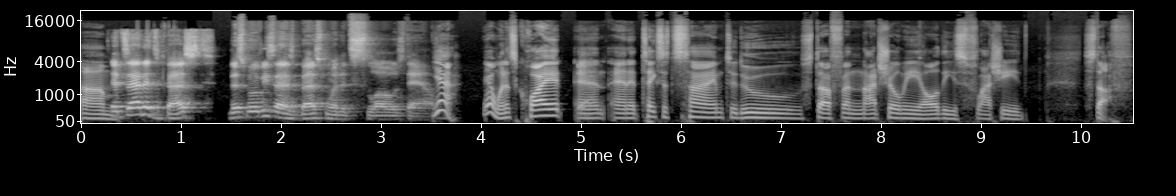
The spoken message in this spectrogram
Um, It's at its best. This movie's at its best when it slows down. yeah, yeah, when it's quiet and and it takes its time to do stuff and not show me all these flashy stuff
